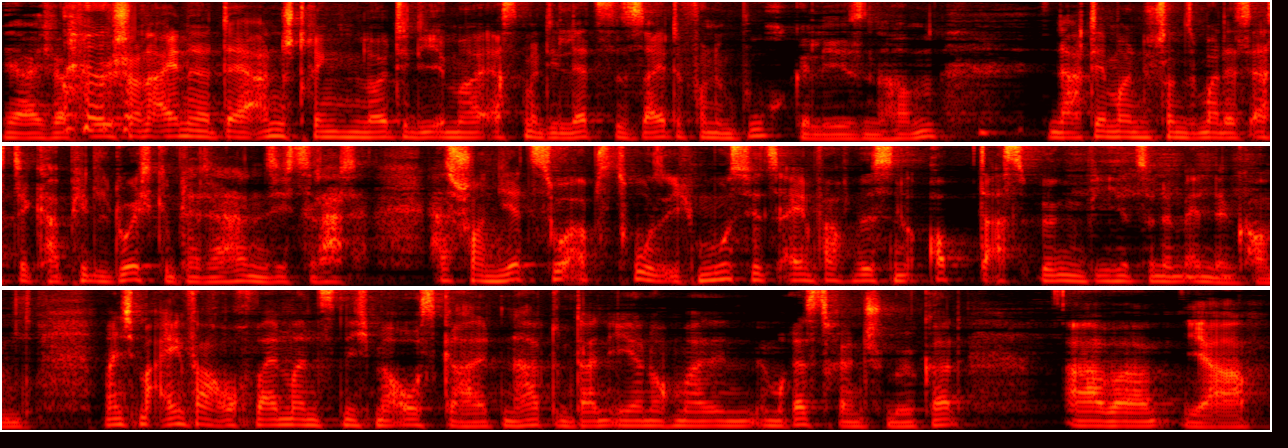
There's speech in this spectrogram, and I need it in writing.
Ja, ich war früher schon einer der anstrengenden Leute, die immer erstmal die letzte Seite von einem Buch gelesen haben. Nachdem man schon so mal das erste Kapitel durchgeblättert hat und sich so dachte, das ist schon jetzt so abstrus. Ich muss jetzt einfach wissen, ob das irgendwie hier zu einem Ende kommt. Manchmal einfach auch, weil man es nicht mehr ausgehalten hat und dann eher nochmal im Rest reinschmökert. Aber ja,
